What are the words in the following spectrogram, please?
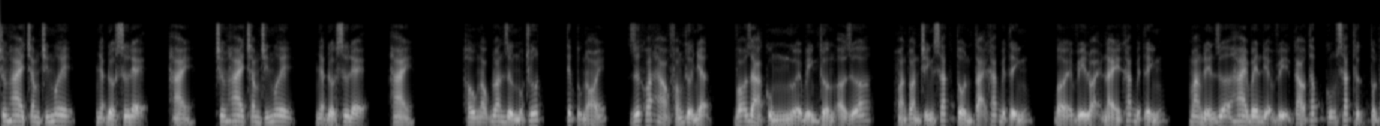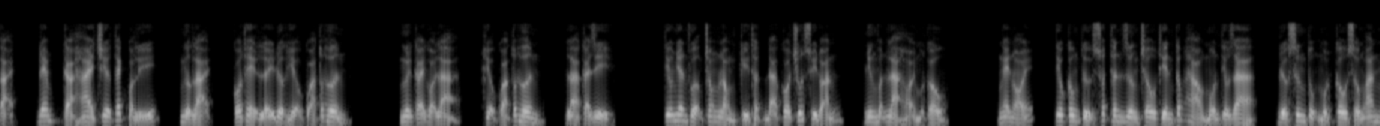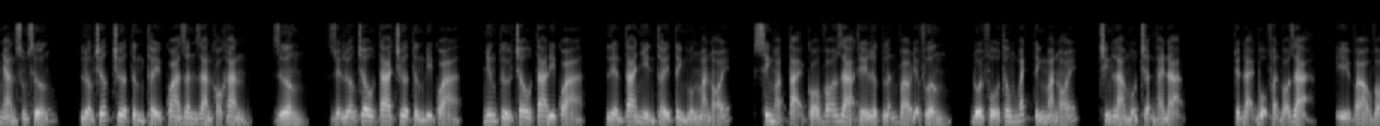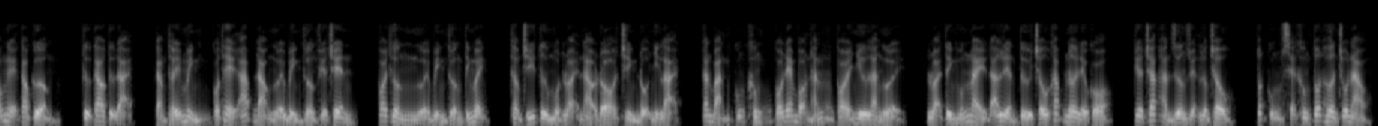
chương hai trăm chín mươi, nhặt được sư đệ, hai. Chương hai trăm chín mươi, nhặt được sư đệ, hai. Hầu ngọc đoan dừng một chút, tiếp tục nói, dứt khoát hào phóng thừa nhận, võ giả cùng người bình thường ở giữa, hoàn toàn chính xác tồn tại khác biệt tính, bởi vì loại này khác biệt tính, mang đến giữa hai bên địa vị cao thấp cũng xác thực tồn tại, đem cả hai chia tách quản lý, ngược lại, có thể lấy được hiệu quả tốt hơn. Ngươi cái gọi là, hiệu quả tốt hơn, là cái gì? Tiêu nhân vượng trong lòng kỳ thật đã có chút suy đoán, nhưng vẫn là hỏi một câu. Nghe nói, tiêu công tử xuất thân dương châu thiên cấp hảo môn tiêu gia được xưng tụng một câu sống an nhàn sung sướng lượng trước chưa từng thấy qua dân gian khó khăn, dương duyệt lượng châu ta chưa từng đi qua, nhưng từ châu ta đi qua, liền ta nhìn thấy tình huống mà nói, sinh hoạt tại có võ giả thế lực lẫn vào địa phương, đối phổ thông bách tính mà nói, chính là một trận tai nạn. Tuyệt đại bộ phận võ giả ỉ vào võ nghệ cao cường, tự cao tự đại, cảm thấy mình có thể áp đảo người bình thường phía trên, coi thường người bình thường tính mệnh, thậm chí từ một loại nào đó trình độ nhìn lại, căn bản cũng không có đem bọn hắn coi như là người. Loại tình huống này đã liền từ châu khắp nơi đều có, kia chắc hẳn dương duyện lương châu, tốt cũng sẽ không tốt hơn chỗ nào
